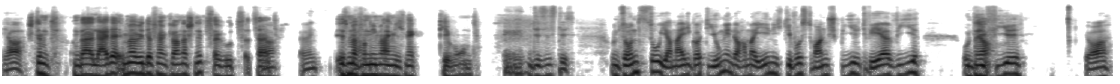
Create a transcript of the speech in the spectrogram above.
Ja. Stimmt. Und da leider immer wieder für ein kleiner Schnitzer gut zur Zeit. Ja, ist man ja. von ihm eigentlich nicht gewohnt. Das ist das. Und sonst so, ja, mein Gott, die Jungen, da haben wir eh nicht gewusst, wann spielt wer wie und ja. wie viel. Ja,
